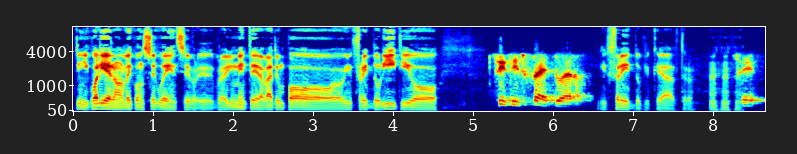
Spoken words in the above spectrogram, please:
Quindi quali erano le conseguenze? Probabilmente eravate un po' infreddoliti o Sì, sì, il freddo era, il freddo più che altro. sì.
